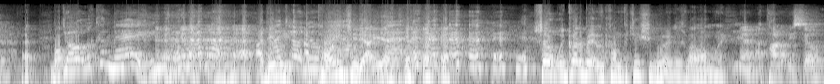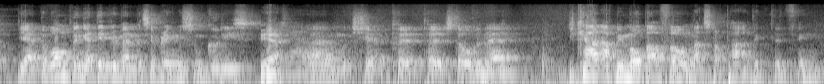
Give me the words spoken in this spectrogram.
It's good. Uh. Don't look at me. I didn't. I I, don't know my pointed at you. so we've got a bit of a competition going as well, haven't we? Uh, apparently so. Yeah. The one thing I did remember to bring was some goodies. Yeah. um, which uh, per- perched over there. You can't have my mobile phone. That's not part of the, the thing.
